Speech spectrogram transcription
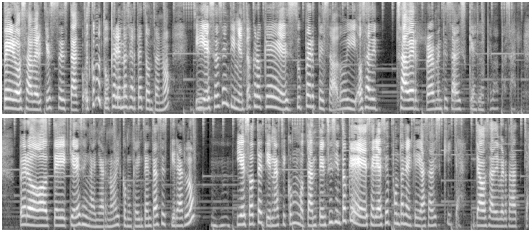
pero saber que se está, es como tú queriendo hacerte tonto, ¿no? Sí. Y ese sentimiento creo que es súper pesado y, o sea, de saber, realmente sabes qué es lo que va a pasar. Pero te quieres engañar, ¿no? Y como que intentas estirarlo y eso te tiene así como tan tenso y siento que sería ese punto en el que ya sabes que ya, ya, o sea, de verdad, ya.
